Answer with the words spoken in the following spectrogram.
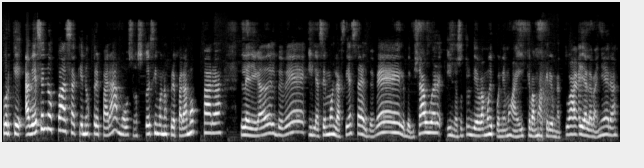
porque a veces nos pasa que nos preparamos, nosotros decimos nos preparamos para la llegada del bebé y le hacemos la fiesta del bebé, el baby shower, y nosotros llevamos y ponemos ahí que vamos a querer una toalla, la bañera,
